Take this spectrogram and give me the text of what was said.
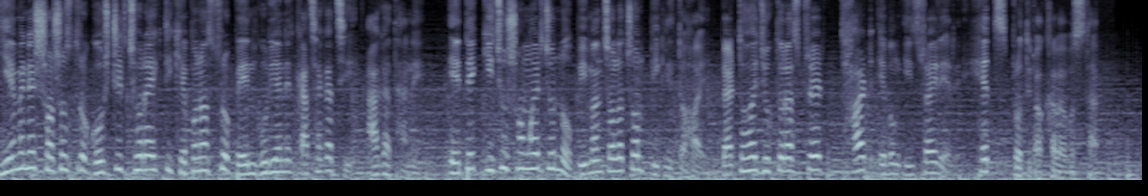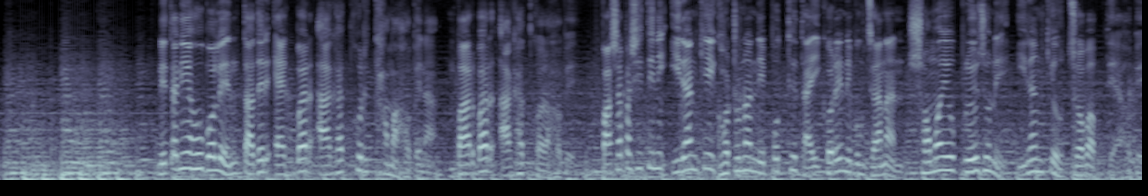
ইয়েমেনের সশস্ত্র গোষ্ঠীর ছোড়া একটি ক্ষেপণাস্ত্র বেন গুরিয়ানের কাছাকাছি আঘাত হানে। এতে কিছু সময়ের জন্য বিমান চলাচল বিঘ্নিত হয়। ব্যর্থ হয় যুক্তরাষ্ট্রের, থার্ড এবং ইসরায়েলের হেডস প্রতিরক্ষা ব্যবস্থা। নেতানিয়াহু বলেন, তাদের একবার আঘাত করে থামা হবে না, বারবার আঘাত করা হবে। পাশাপাশি তিনি ইরানকে এই ঘটনার নেপথ্যে দায়ী করেন এবং জানান, সময় ও প্রয়োজনে ইরানকেও জবাব দেয়া হবে।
